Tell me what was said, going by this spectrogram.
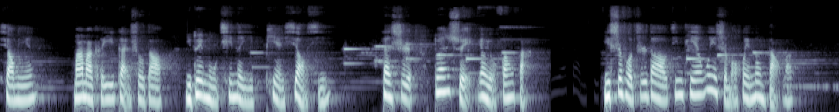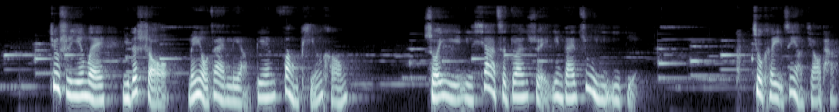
小明，妈妈可以感受到你对母亲的一片孝心，但是端水要有方法。你是否知道今天为什么会弄倒了？’”就是因为你的手没有在两边放平衡，所以你下次端水应该注意一点，就可以这样教他，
